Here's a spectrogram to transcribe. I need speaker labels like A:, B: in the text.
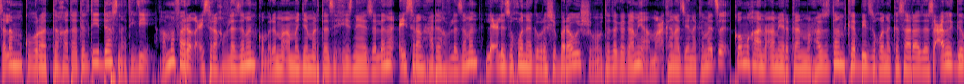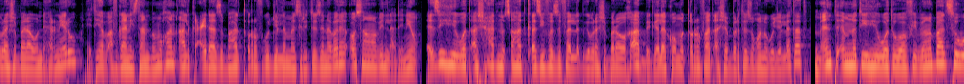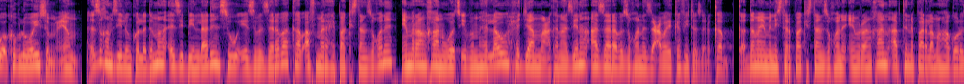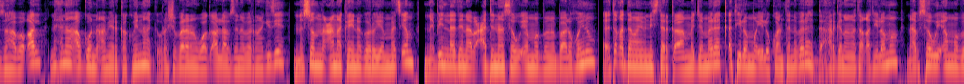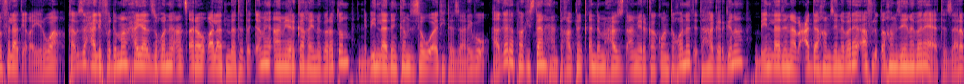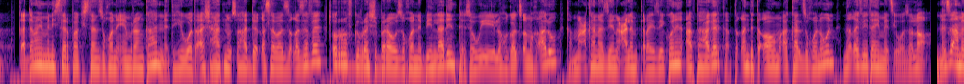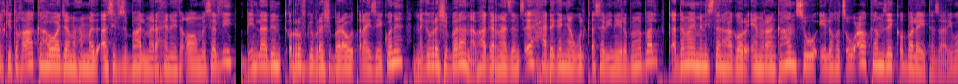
A: سلام كبرات تخطى تلتي داسنا تي في أما فارق عسر خفل زمنكم لما أما جمر جمرتا زحيزنا زلنا عسرا حدا خفل زمن لعل زخونا قبر شبراوي شو شمو بتدقاقامي أما عكنا زينا كميتس كومو خان امريكان محازتان كبيت زخونا كسارا زي سعبه قبر شبراوي اندحر نيرو. يتياب أفغانستان بمخان ألك عيدا زبهال تقرف قجل لما سريتو زنبره اسامة بن لادن እዩ እዚ ህይወት ኣሽሓት ንፅሃት ቀዚፉ ዝፈልጥ ግብረ ሽበራዊ ከዓ ብገለ ከምኡ ጥሩፋት ኣሸበርቲ ዝኾኑ ጉጅለታት ምእንቲ إمنتي ህይወቱ ወፊ ብምባል ስውእ ክብሉ ወይ ይስምዑ እዮም እዚ ከምዚ ኢሉ እንከሎ ድማ እዚ ቢንላድን ስውእ ዝብል ዘረባ ካብ ኣፍ መራሒ ፓኪስታን ዝኾነ ኢምራን ካን ወፂኡ ብምህላው ሕጂ ኣብ ማዕከና ዜና ኣዛራቢ ዝኾነ ዛዕባ ይከፊቶ ዝርከብ ቀዳማይ ሚኒስተር ፓኪስታን ዝኾነ ኢምራን ካን ኣብቲ ንፓርላማ ሃገሩ ዝሃቦ ቃል ንሕና ኣብ ጎኒ ኣሜሪካ ኮይና ግብረ ሽበራ ንዋግኣሉ ኣብ ዝነበርና ግዜ ንሶም ንዓና ከይነገሩ እዮም መፅኦም ንቢንላደን ኣብ ዓድና ሰዊኦሞ ብምባሉ ኮይኑ እቲ ቀዳማይ ሚኒስተር ከዓ መጀመርያ ቀቲሎሞ ኢሉ እኳ እንተነበረ ድሓር ግና ነተቐቲሎሞ ናብ ሰዊኦሞ ብፍላጥ ይቐይርዋ ካብዚ ሓሊፉ ድማ ሓያል ዝኾነ ኣንጻራዊ ቃላት እንዳተጠቀመ ኣሜሪካ ከይነገረቶም ንቢንላደን ከም ዝሰውአት እዩ ተዛሪቡ ሃገረ ፓኪስታን ሓንቲ ካብተን ቀንዲ መሓዙት ኣሜሪካ እኳ እንተኾነት እቲ ሃገር ግና ቢንላደን ኣብ ዓዳ ከም ዘይነበረ ኣፍልጦ ከም ዘይነበረ እያ ተዛረብ ቀዳማይ ሚኒስተር ፓኪስታን ዝኾነ ኤምራን ካህን ነቲ ህይወት ኣሽሓት ንውፅሃት ደቀ ሰባት ዝቐዘፈ ጥሩፍ ግብረ ሽበራዊ ዝኾነ ቢንላደን ተሰዊኡ ኢሉ ክገልጾ ምኽኣሉ ካብ ማዕካና ዜና ዓለም ጥራይ ዘይኮነ ኣብቲ ሃገር ካብቲ ቀንዲ ተቃዋሚ ኣካል ዝኾነ እውን ንቐፌታ ይመጺዎ ዘሎ ነዚ ኣመልኪቱ ከዓ ካሃዋጃ መሐመድ ኣሲፍ ዝበሃል መራሒ ናይ ተቃዋሚ ተቃወመ ሰልፊ ቢንላድን ጥሩፍ ግብረ ሽበራዊ ጥራይ ዘይኮነ ንግብረ ሽበራ ናብ ሃገርና ዘምፅአ ሓደገኛ ውልቀ ሰብ ነይሩ ብምባል ቀዳማይ ሚኒስተር ሃገሩ ኤምራን ካሃን ስውእ ኢሉ ክፅውዖ ከም ዘይቀበሎ እዩ ተዛሪቡ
